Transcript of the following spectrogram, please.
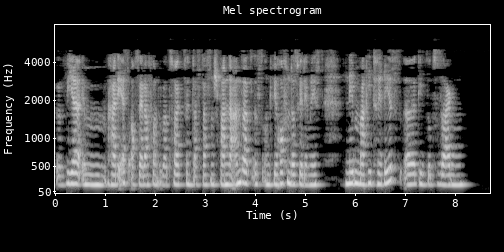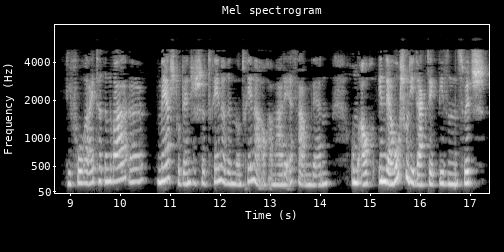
wir im HDS auch sehr davon überzeugt sind, dass das ein spannender Ansatz ist. Und wir hoffen, dass wir demnächst neben Marie-Therese, äh, die sozusagen die Vorreiterin war, äh, mehr studentische Trainerinnen und Trainer auch am HDS haben werden, um auch in der Hochschuldidaktik diesen Switch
